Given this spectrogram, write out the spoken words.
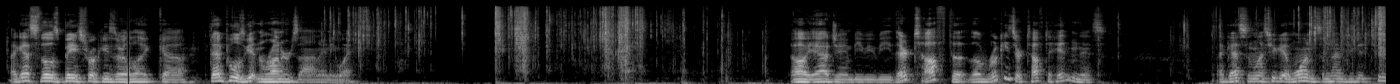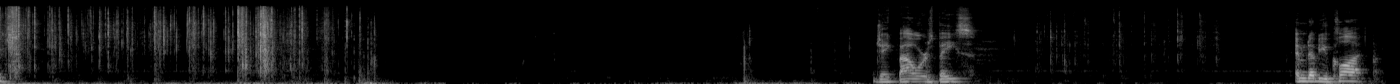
I guess those base rookies are like uh, Deadpool's getting runners on anyway. Oh yeah, JMBBB. They're tough. The the rookies are tough to hit in this. I guess unless you get one, sometimes you get two. Jake Bauers base. MW Clot.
